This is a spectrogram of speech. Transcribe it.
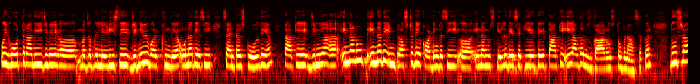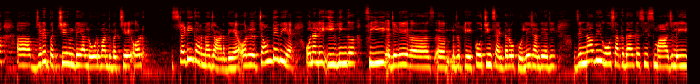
ਕੋਈ ਹੋਰ ਤਰ੍ਹਾਂ ਦੀ ਜਿਵੇਂ ਮਤਲਬ ਕਿ ਲੇਡੀਜ਼ ਦੇ ਜਿੰਨੇ ਵੀ ਵਰਕ ਹੁੰਦੇ ਆ, ਉਹਨਾਂ ਦੇ ਅਸੀਂ ਸੈਂਟਰਸ ਖੋਲ੍ਹਦੇ ਆ ਤਾਂ ਕਿ ਜਿੰਨੀਆਂ ਇਹਨਾਂ ਨੂੰ, ਇਹਨਾਂ ਦੇ ਇੰਟਰਸਟ ਦੇ ਅਕੋਰਡਿੰਗ ਅਸੀਂ ਇਹਨਾਂ ਨੂੰ ਸਕਿੱਲ ਦੇ ਸਕੀਏ ਤੇ ਤਾਂ ਕਿ ਇਹ ਆਪਦਾ ਰੁਜ਼ਗਾਰ ਉਸ ਤੋਂ ਬਣਾ ਸਕਣ। ਦੂਸਰਾ ਜਿਹੜੇ ਬੱਚੇ ਹੁੰਦੇ ਆ, ਲੋੜਵੰਦ ਬੱਚੇ ਔਰ ਸਟੱਡੀ ਕਰਨਾ ਜਾਣਦੇ ਆ ਔਰ ਚਾਹੁੰਦੇ ਵੀ ਹੈ ਉਹਨਾਂ ਲਈ ਈਵਨਿੰਗ ਫ੍ਰੀ ਜਿਹੜੇ ਮਤਲਬ ਕਿ ਕੋਚਿੰਗ ਸੈਂਟਰ ਉਹ ਖੋਲੇ ਜਾਂਦੇ ਆ ਜੀ। ਜਿੰਨਾ ਵੀ ਹੋ ਸਕਦਾ ਹੈ ਕਿ ਅਸੀਂ ਸਮਾਜ ਲਈ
